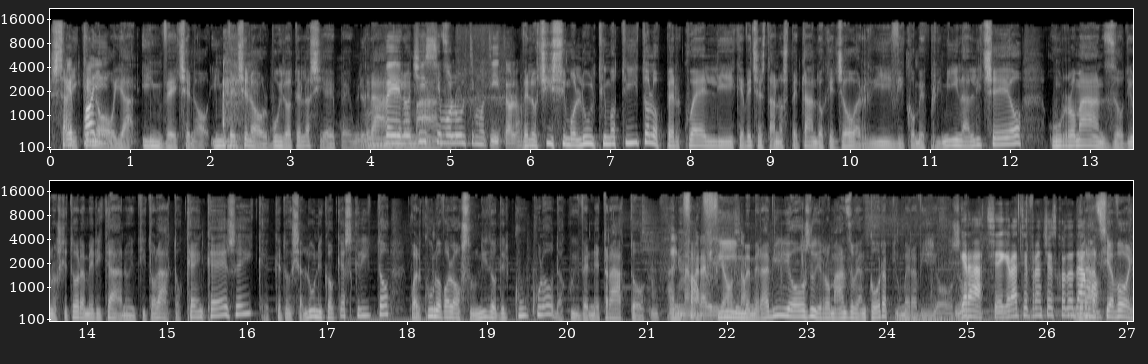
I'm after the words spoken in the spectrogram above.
Sai e che poi... noia, invece no, invece no, il buio della siepe è un grande Velocissimo romanzo. l'ultimo titolo. Velocissimo l'ultimo titolo per quelli che invece stanno aspettando che Joe arrivi come primina al liceo, un romanzo di uno scrittore americano intitolato Ken Casey, che credo sia l'unico che ha scritto, Qualcuno volò sul nido del cuculo, da cui venne tratto un film, fa, meraviglioso. Un film meraviglioso, il romanzo è ancora più meraviglioso. Grazie, grazie Francesco D'Adamo. Grazie a voi.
